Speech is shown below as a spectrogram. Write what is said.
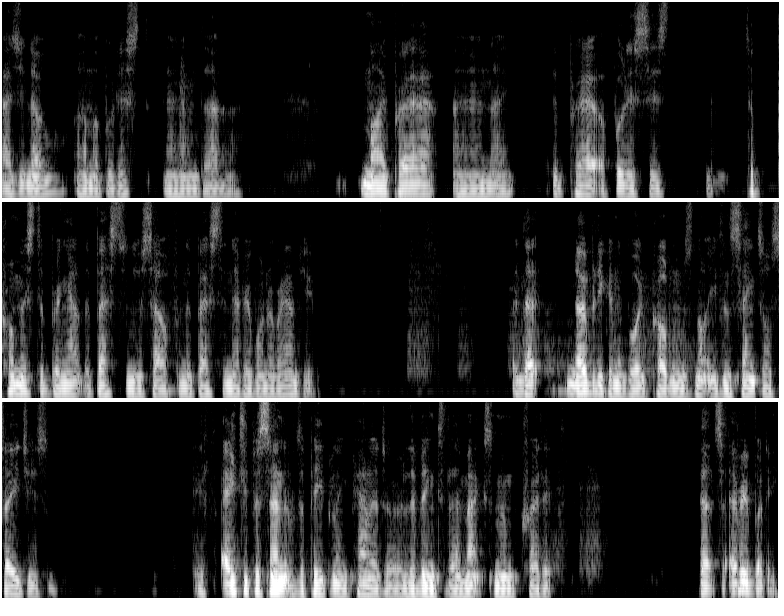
as you know, I'm a Buddhist, and uh, my prayer and I, the prayer of Buddhists is to promise to bring out the best in yourself and the best in everyone around you. And that nobody can avoid problems, not even saints or sages. If 80% of the people in Canada are living to their maximum credit, that's everybody.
